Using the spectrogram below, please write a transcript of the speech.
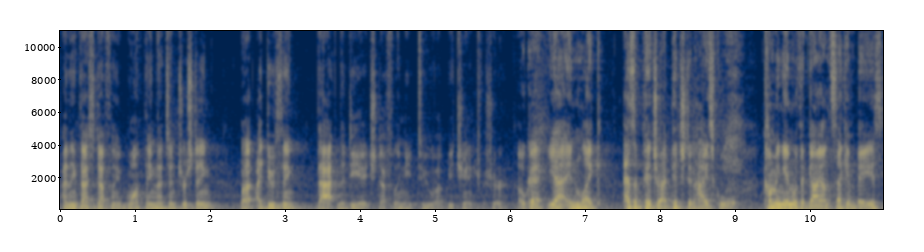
I think that's definitely one thing that's interesting. But I do think that and the DH definitely need to uh, be changed for sure. Okay, yeah, and like as a pitcher, I pitched in high school. Coming in with a guy on second base,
